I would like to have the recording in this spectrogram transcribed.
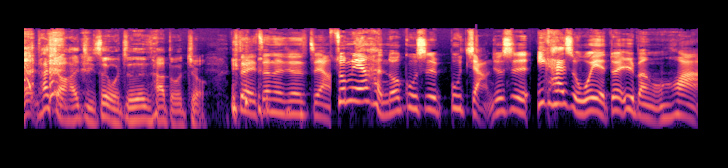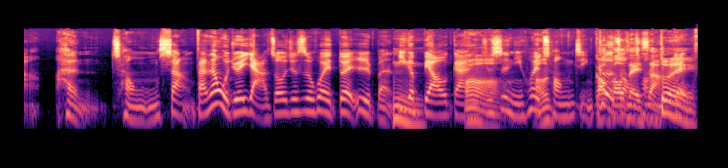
他小孩几岁？我觉得他多久？对，真的就是这样。中间很多故事不讲，就是一开始我也对日本文化很崇尚。反正我觉得亚洲就是会对日本一个标杆，就是你会憧憬各种憧憬，对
